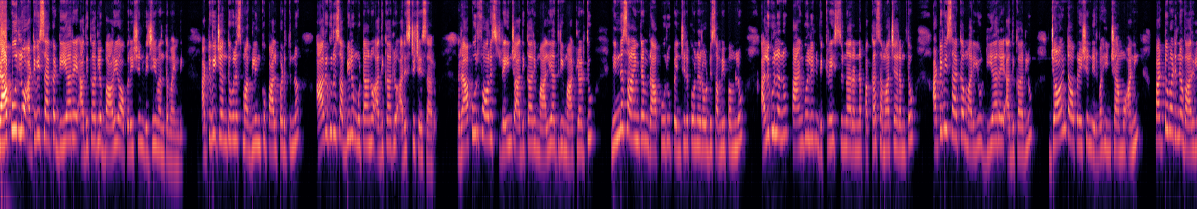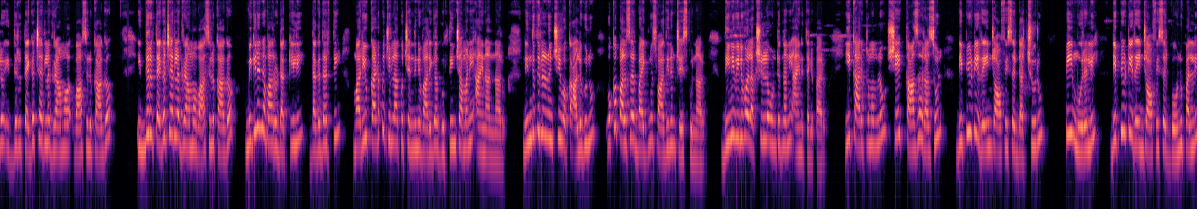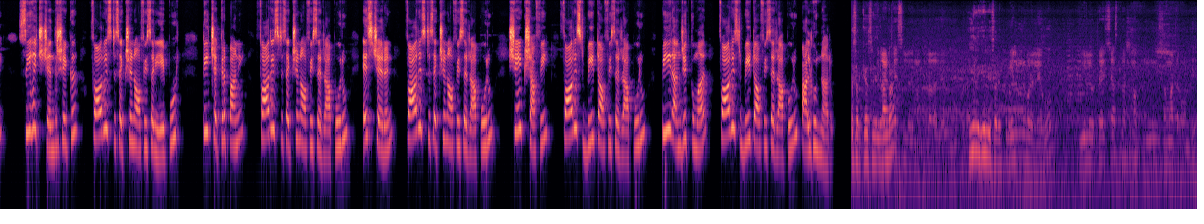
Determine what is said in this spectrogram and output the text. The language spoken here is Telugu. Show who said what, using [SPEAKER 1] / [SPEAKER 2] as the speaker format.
[SPEAKER 1] రాపూర్లో అటవీశాఖ డిఆర్ఐ అధికారుల భారీ ఆపరేషన్ విజయవంతమైంది. అటవీ జంతువుల స్మగ్లింగ్కు పాల్పడుతున్న ఆరుగురు సభ్యుల ముఠాను అధికారులు అరెస్టు చేశారు. రాపూర్ ఫారెస్ట్ రేంజ్ అధికారి మాల్యాద్రి మాట్లాడుతూ నిన్న సాయంత్రం రాపూరు పెంచలకోన రోడ్డు సమీపంలో అలుగులను పాంగోలిన్ విక్రయిస్తున్నారన్న పక్కా సమాచారంతో అటవీశాఖ మరియు డిఆర్ఐ అధికారులు జాయింట్ ఆపరేషన్ నిర్వహించాము అని పట్టుబడిన వారిలో ఇద్దరు తెగచెర్ల గ్రామ వాసులు కాగా ఇద్దరు తెగచెర్ల గ్రామ వాసులు కాగా మిగిలిన వారు డక్కిలి దగదర్తి మరియు కడప జిల్లాకు చెందిన వారిగా గుర్తించామని ఆయన అన్నారు. నిందితుల నుంచి ఒక అలుగును ఒక పల్సర్ బైక్ను స్వాధీనం చేసుకున్నారు. దీని విలువ లక్షల్లో ఉంటుందని ఆయన తెలిపారు. ఈ కార్యక్రమంలో Sheikh Khaja Rasool deputy range officer Dachuru P Murali deputy range officer Gonupalli CH Chandrasekhar forest section officer Epur T Chakrapani forest section officer Rapur S Charan forest section officer Rapur Sheikh Shafi forest beat officer Rapur P. Ranjith Kumar forest beat officer Rapur పాల్గొన్నారు.
[SPEAKER 2] సార్ కేసులు
[SPEAKER 3] ఇలాంటి
[SPEAKER 2] ఏమన్నా
[SPEAKER 3] కేసులు మన జిల్లాలో లేవు ఇప్పుడు.
[SPEAKER 2] వీళ్ళు గీలి సార్ ఇప్పుడు.
[SPEAKER 3] వీళ్ళ మీద కూడా లేవు. వీళ్ళు ట్రేస్ చేస్తున్నట్టు మాకు ముందు సమాచారం ఉంది.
